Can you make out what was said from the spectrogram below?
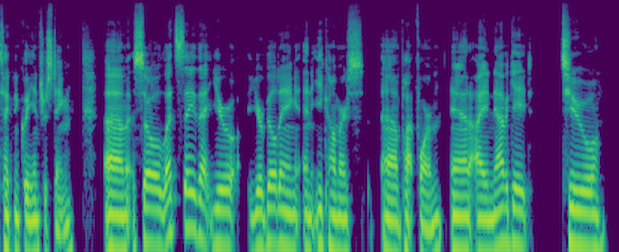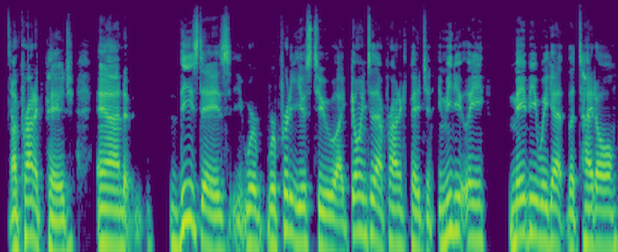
technically interesting. Um, so let's say that you you're building an e-commerce uh, platform, and I navigate to a product page, and these days we're we're pretty used to like going to that product page and immediately maybe we get the title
